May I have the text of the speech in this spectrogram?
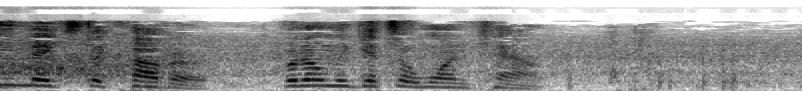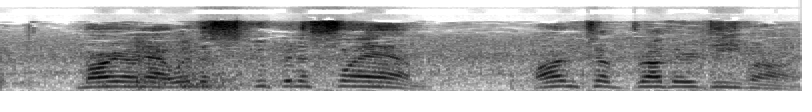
He makes the cover, but only gets a one count. Mario now with a scoop and a slam onto Brother Devon.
